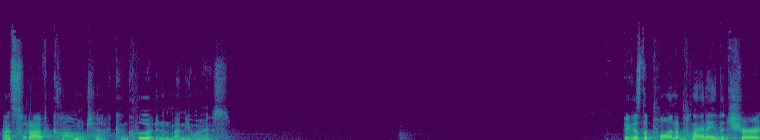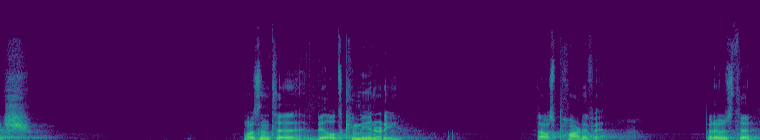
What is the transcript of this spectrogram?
That's what I've come to conclude in many ways. Because the point of planting the church wasn't to build community, that was part of it, but it was to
